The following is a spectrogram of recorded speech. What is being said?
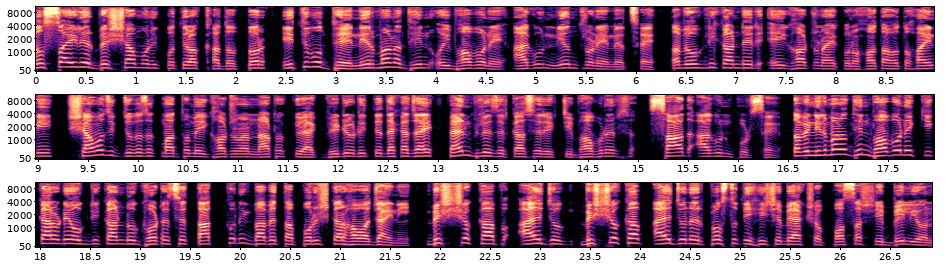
লোসাইলের বেসামরিক প্রতিরক্ষা দপ্তর ইতিমধ্যে নির্মাণাধীন ওই ভবনে আগুন নিয়ন্ত্রণে এনেছে। তবে অগ্নিকাণ্ডের এই ঘটনায় কোনো হতাহত হয়নি। সামাজিক যোগাযোগ মাধ্যমে এই ঘটনার নাটকীয় এক ভিডিওটিতে দেখা যায়, ফ্যান ভিলেজের কাছের একটি ভবনের সাদ আগুন পড়ছে। তবে নির্মাণাধীন ভবনে কি কারণে অগ্নিকাণ্ড ঘটেছে, তাৎক্ষণিকভাবে তা পরিষ্কার হওয়া যায়নি। বিশ্বকাপ আয়োজক, বিশ্বকাপ আয়োজনের প্রস্তুতি হিসেবে একশো পঁচাশি বিলিয়ন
